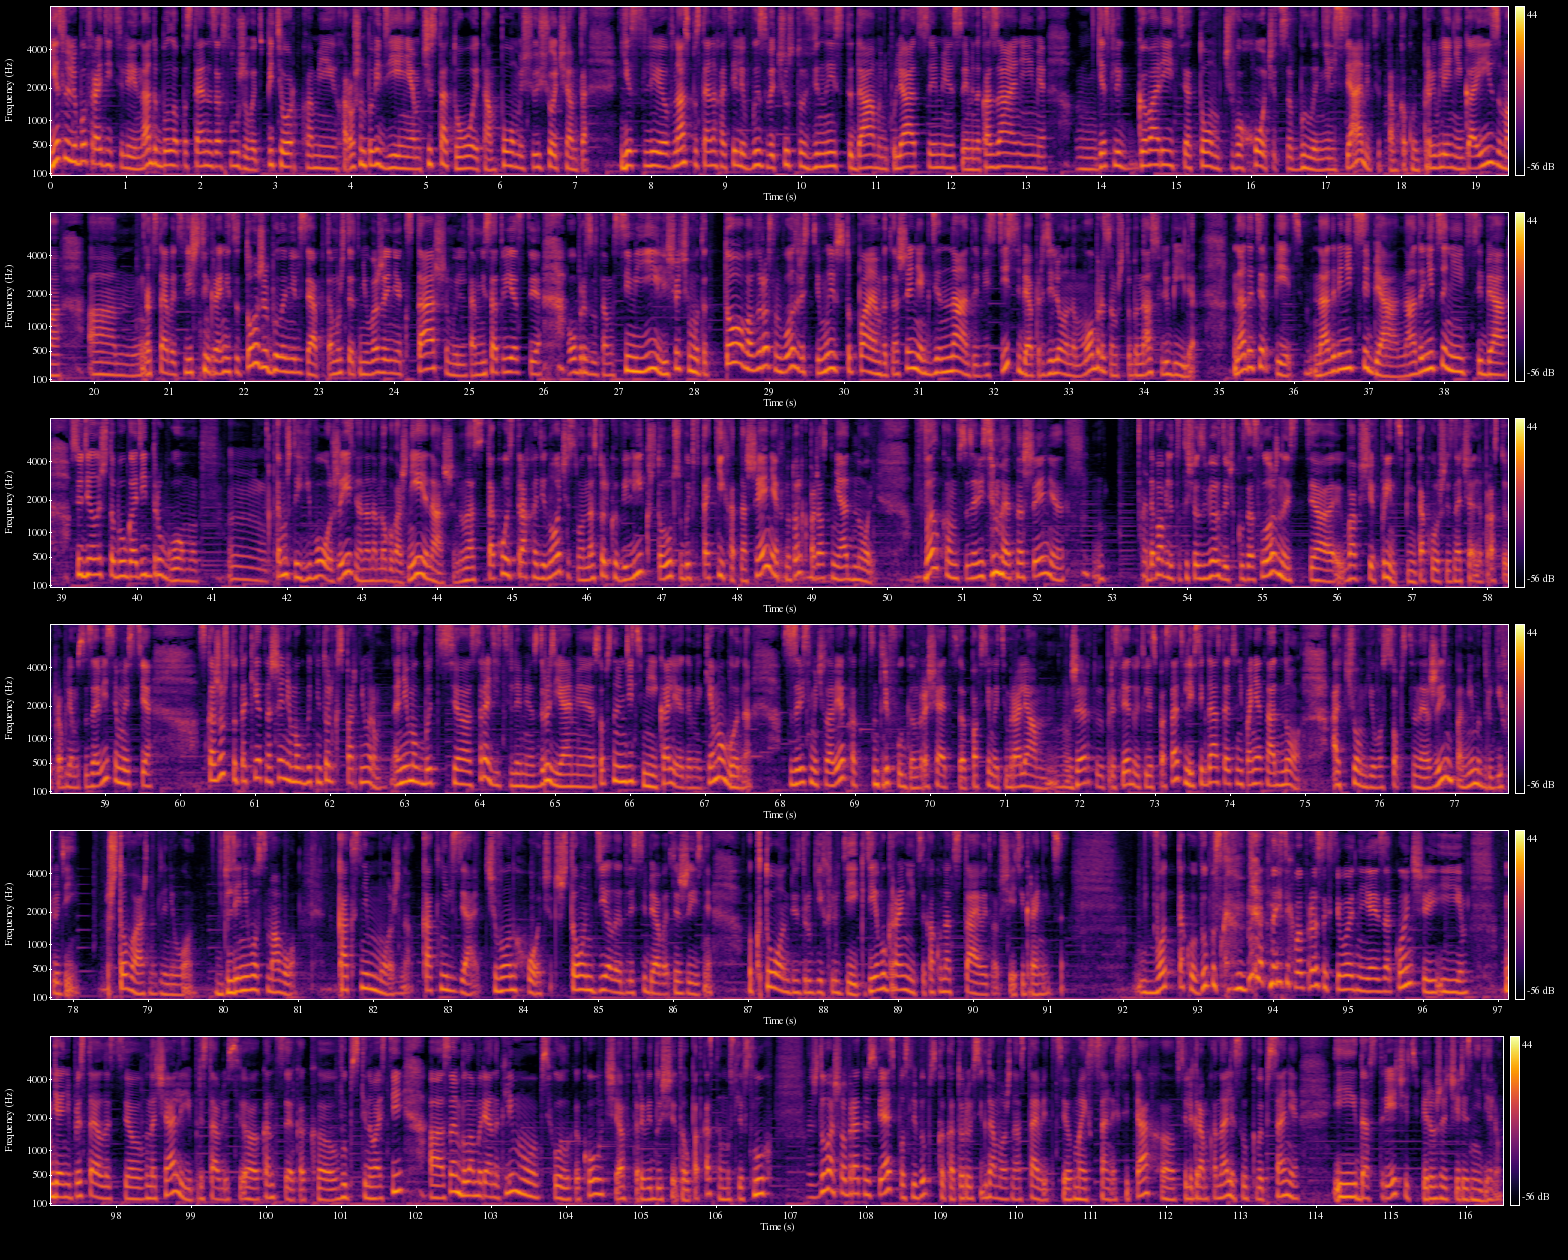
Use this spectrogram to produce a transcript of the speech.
Если любовь родителей надо было постоянно заслуживать пятерками, хорошим поведением, чистотой, там, помощью, еще чем-то, если в нас постоянно хотели вызвать чувство вины, стыда, манипуляциями, своими наказаниями, если говорить о том, чего хочется, было нельзя, ведь это там какое-нибудь проявление эгоизма, отстаивать личные границы тоже было нельзя, потому что это неуважение к старшим или там несоответствие образу там семьи или еще чему-то, то во взрослом возрасте мы вступаем в отношения, где надо вести себя определенным образом, чтобы нас любили. Надо терпеть, надо винить себя, надо не ценить себя, все делать, чтобы угодить другому. Потому что его жизнь, она намного важнее нашей. У нас такой страх одиночества, он настолько велик, что лучше быть в таких отношениях, но только, пожалуйста, не одной. Welcome в созависимые отношения. Добавлю тут еще звездочку за сложность. А, вообще, в принципе, не такой уж изначально простой проблемы созависимости. Скажу, что такие отношения могут быть не только с партнером. Они могут быть а, с родителями, с друзьями, собственными детьми, коллегами, кем угодно. Созависимый человек, как в центрифуге, он вращается по всем этим ролям жертвы, преследователей, спасателей, и всегда остается непонятно одно, о чем его собственная жизнь помимо других людей. Что важно для него, для него самого как с ним можно, как нельзя, чего он хочет, что он делает для себя в этой жизни, кто он без других людей, где его границы, как он отстаивает вообще эти границы. Вот такой выпуск. На этих вопросах сегодня я и закончу. И я не представилась э, в начале и представлюсь э, в конце, как э, в выпуске новостей. А с вами была Мариана Климова, психолог и коуч, автор и ведущая этого подкаста «Мысли вслух». Жду вашу обратную связь после выпуска, которую всегда можно оставить в моих социальных сетях, в телеграм-канале, ссылка в описании. И до встречи теперь уже через неделю.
